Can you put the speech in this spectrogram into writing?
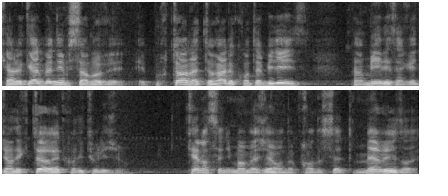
Car le galbanim sent mauvais, et pourtant la Torah le comptabilise parmi les ingrédients d'Hector qu'on dit tous les jours. Quel enseignement majeur on apprend de cette merveilleuse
